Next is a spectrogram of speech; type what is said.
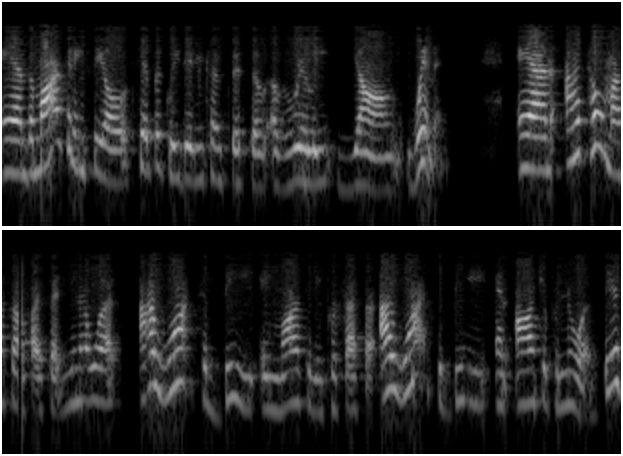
and the marketing field typically didn't consist of, of really young women. And I told myself, I said, you know what? I want to be a marketing professor. I want to be an entrepreneur. This,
